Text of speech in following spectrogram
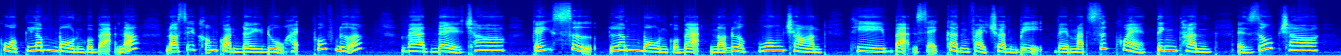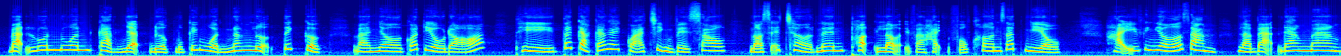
cuộc lâm bồn của bạn đó nó sẽ không còn đầy đủ hạnh phúc nữa. Và để cho cái sự lâm bồn của bạn nó được vuông tròn thì bạn sẽ cần phải chuẩn bị về mặt sức khỏe tinh thần để giúp cho bạn luôn luôn cảm nhận được một cái nguồn năng lượng tích cực và nhờ có điều đó thì tất cả các cái quá trình về sau nó sẽ trở nên thuận lợi và hạnh phúc hơn rất nhiều. Hãy nhớ rằng là bạn đang mang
